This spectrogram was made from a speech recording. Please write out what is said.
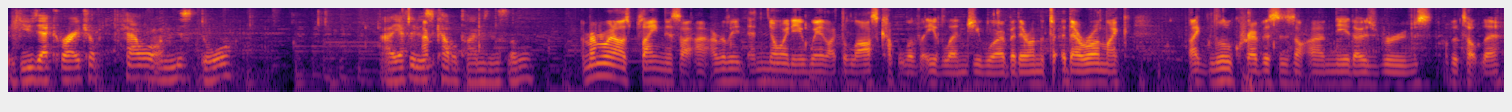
We use our karate chop power on this door. Uh, you have to do this I'm- a couple times in this level. I remember when I was playing this, I, I really had no idea where like the last couple of evil energy were, but they're on the t- they were on like like little crevices uh, near those roofs up the top there.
